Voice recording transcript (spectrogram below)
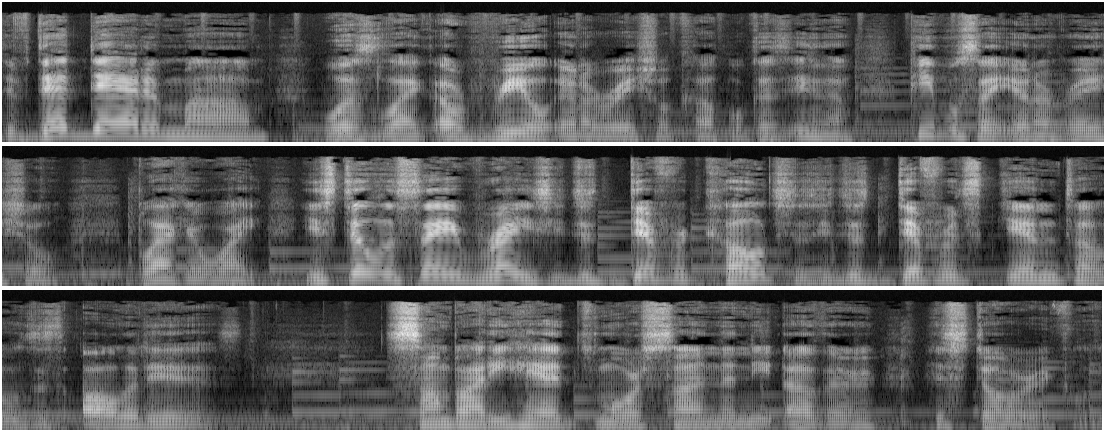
if their dad and mom was like a real interracial couple, because you know, people say interracial, black and white. You're still the same race. You're just different cultures. You're just different skin tones. That's all it is. Somebody had more sun than the other historically,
